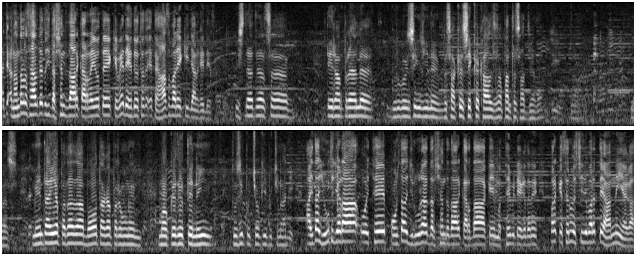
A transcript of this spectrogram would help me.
ਅੱਜ ਆਨੰਦਪੁਰ ਸਾਹਿਬ ਤੇ ਤੁਸੀਂ ਦਰਸ਼ਨ ਦਿਦਾਰ ਕਰ ਰਹੇ ਹੋ ਤੇ ਕਿਵੇਂ ਦੇਖਦੇ ਹੋ ਇੱਥੇ ਦੇ ਇਤਿਹਾਸ ਬਾਰੇ ਕੀ ਜਾਣਕਾਰੀ ਦੇ ਸਕਦੇ ਹੋ? ਇਸ ਦਾ ਇਤਿਹਾਸ 13 ਅਪ੍ਰੈਲ ਗੁਰੂ ਗੋਬਿੰਦ ਸਿੰਘ ਜੀ ਨੇ ਵਿਸਾਖੀ ਸਿੱਖ ਖਾਲਸਾ ਪੰਥ ਸਾਜਿਆ ਦਾ। ਜੀ। ਬਸ। ਮੈਨੂੰ ਤਾਂ ਇਹ ਪਤਾ ਦਾ ਬਹੁਤ ਹੈਗਾ ਪਰ ਹੁਣ ਮੌਕੇ ਦੇ ਉੱਤੇ ਨਹੀਂ। ਤੁਸੀਂ ਪੁੱਛੋ ਕੀ ਪੁੱਛਣਾ ਹਾਂਜੀ ਅੱਜ ਦਾ ਯੂਥ ਜਿਹੜਾ ਉਹ ਇੱਥੇ ਪਹੁੰਚਦਾ ਜ਼ਰੂਰ ਹੈ ਦਰਸ਼ਨ ਦਿਦਾਰ ਕਰਦਾ ਕਿ ਮੱਥੇ ਵੀ ਟੇਕਦੇ ਨੇ ਪਰ ਕਿਸੇ ਨੂੰ ਇਸ ਚੀਜ਼ ਬਾਰੇ ਧਿਆਨ ਨਹੀਂ ਹੈਗਾ।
